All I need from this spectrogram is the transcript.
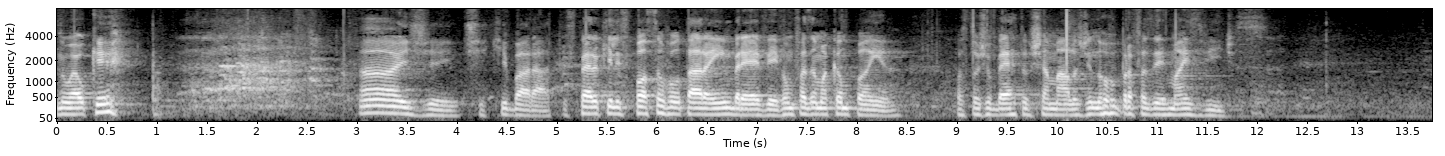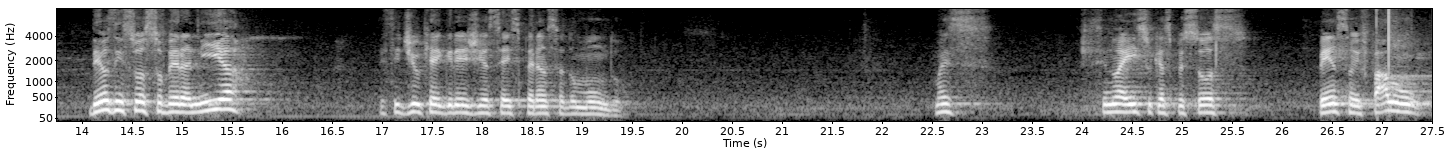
Não é o quê? Ai, gente, que barato. Espero que eles possam voltar aí em breve. Vamos fazer uma campanha. Pastor Gilberto chamá-los de novo para fazer mais vídeos. Deus, em sua soberania, decidiu que a igreja ia ser a esperança do mundo. Mas, se não é isso que as pessoas pensam e falam,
